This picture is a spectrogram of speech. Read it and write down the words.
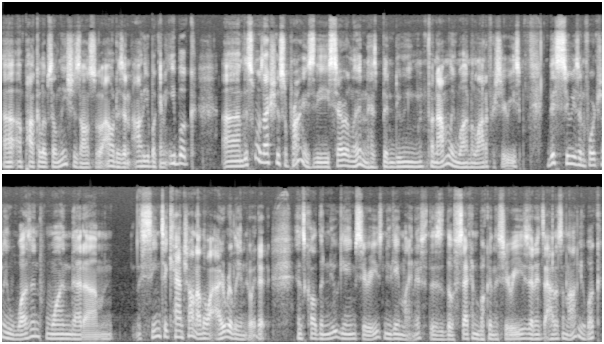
Uh, Apocalypse Unleashed is also out as an audiobook and ebook. Um, this one was actually a surprise. The Sarah Lin has been doing phenomenally well in a lot of her series. This series, unfortunately, wasn't one that um, seemed to catch on. Although I really enjoyed it. It's called the New Game series, New Game Minus. This is the second book in the series, and it's out as an audiobook.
